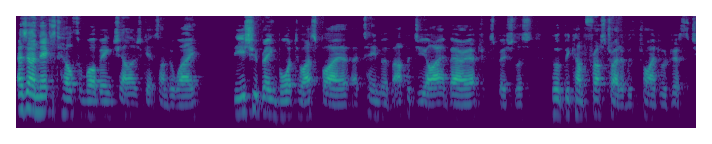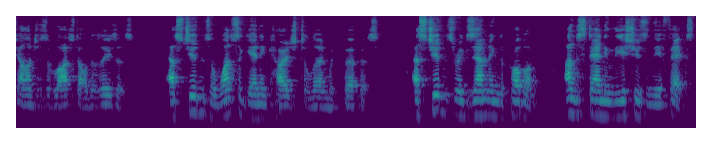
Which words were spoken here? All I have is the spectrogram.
As our next health and wellbeing challenge gets underway, the issue being brought to us by a, a team of upper GI and bariatric specialists who have become frustrated with trying to address the challenges of lifestyle diseases. Our students are once again encouraged to learn with purpose. Our students are examining the problem, understanding the issues and the effects,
